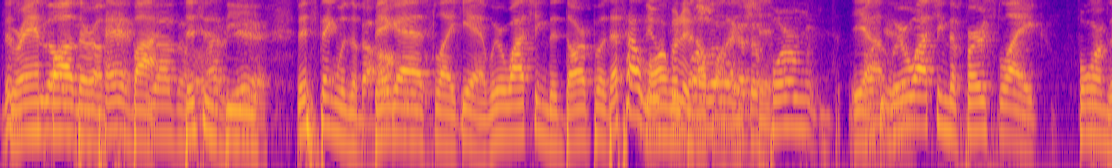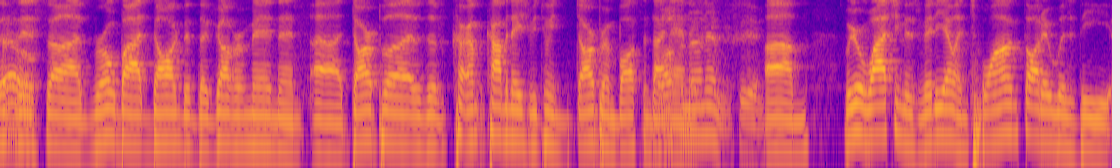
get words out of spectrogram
This grandfather of 2010, Spot. This is the. yeah. This thing was a The big uncle. ass like yeah. We were watching the DARPA. That's how New long we've been up on like this a shit. deformed. Yeah, we were watching the first like forms of this uh, robot dog that the government and uh, DARPA. It was a co- combination between DARPA and Boston Boston Dynamics. Dynamics, yeah. Um, we were watching this video, and Twan thought it was the he-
